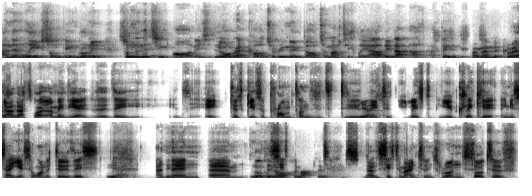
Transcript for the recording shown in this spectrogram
and then leave something running. Something that's important is no records are removed automatically, are they? That I, I think, if I remember correctly. No, that's why I mean. Yeah, the the it, it just gives a prompt on the to the Yes. list. You click it and you say yes, I want to do this, yeah, and It- then um, nothing system, automatic. no, the system maintenance runs sort of.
